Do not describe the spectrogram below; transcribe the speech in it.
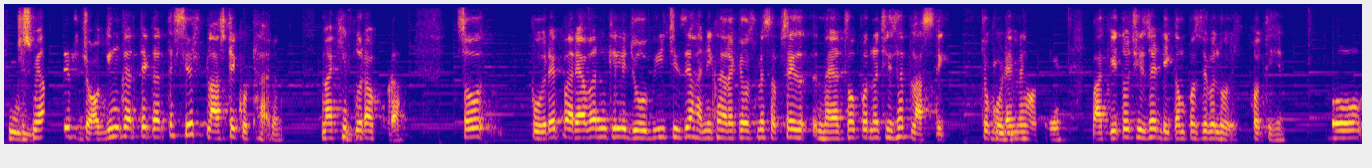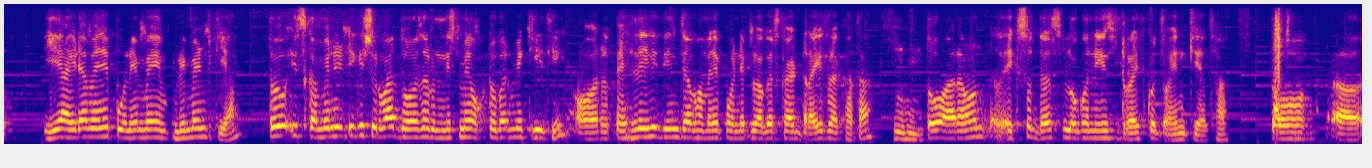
hmm. जिसमें आप सिर्फ़ जॉगिंग करते करते सिर्फ़ प्लास्टिक उठा रहे हो ना कि पूरा कूड़ा। सो so, पूरे पर्यावरण के लिए जो भी चीज़ें हानिकारक है उसमें सबसे महत्वपूर्ण चीज़ है प्लास्टिक जो कूड़े में होती है। बाकी तो चीज़ें डिकम्पोजेबल हो, होती है। तो ये आइडिया मैंने पुणे में इम्प्लीमेंट किया। तो इस कम्युनिटी की शुरुआत 2019 में अक्टूबर में की थी और पहले ही दिन जब हमने पुणे ब्लॉगर्स का ड्राइव रखा था तो अराउंड 110 लोगों ने इस ड्राइव को ज्वाइन किया था। तो आ,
